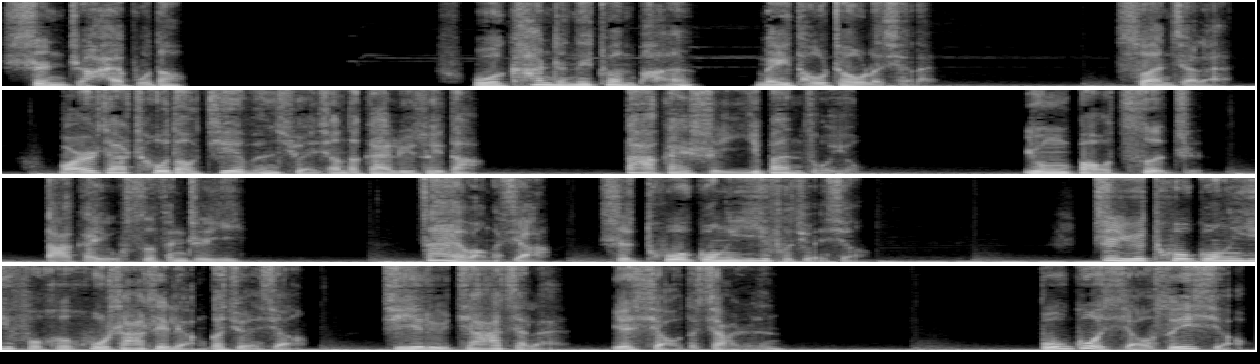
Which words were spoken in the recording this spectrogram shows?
甚至还不到。我看着那转盘，眉头皱了起来。算起来，玩家抽到接吻选项的概率最大，大概是一半左右。拥抱次之，大概有四分之一。再往下是脱光衣服选项。至于脱光衣服和互杀这两个选项，几率加起来也小得吓人。不过小虽小，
